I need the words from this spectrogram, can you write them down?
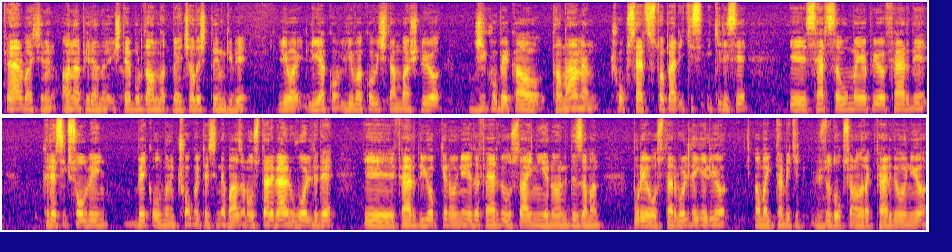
Fenerbahçe'nin ana planı işte burada anlatmaya çalıştığım gibi Livakovic'den başlıyor. Ciku Bekao tamamen çok sert stoper ikisi, ikilisi e, sert savunma yapıyor. Ferdi klasik sol bek, bek olmanın çok ötesinde bazen Osterwolde de e, Ferdi yokken oynuyor ya da Ferdi Osayi'nin yerine oynadığı zaman buraya Osterwolde geliyor. Ama tabii ki %90 olarak Ferdi oynuyor.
